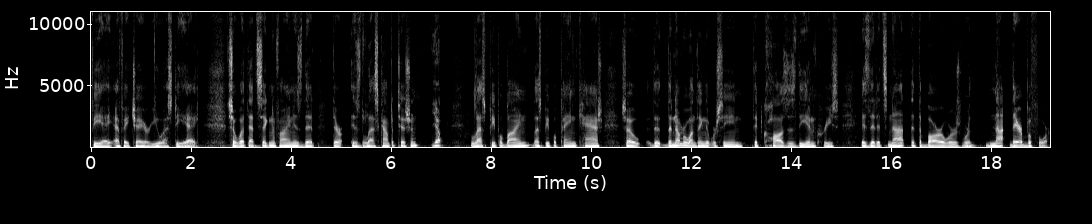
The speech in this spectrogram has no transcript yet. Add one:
VA, FHA, or USDA. So what that's signifying is that there is less competition Yep. less people buying, less people paying cash. So the the number one thing that we're seeing that causes the increase is that it's not that the borrowers were not there before.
